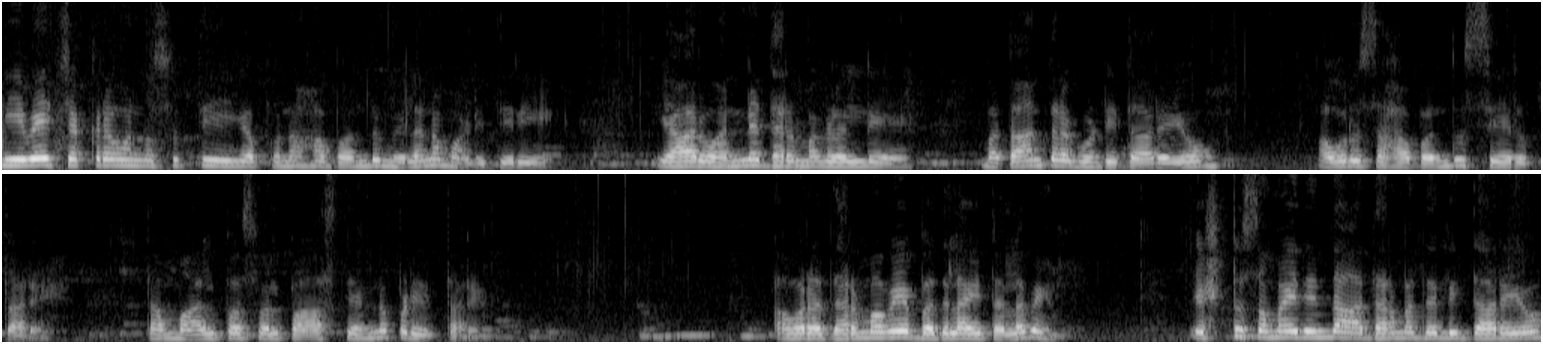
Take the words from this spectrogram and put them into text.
ನೀವೇ ಚಕ್ರವನ್ನು ಸುತ್ತಿ ಈಗ ಪುನಃ ಬಂದು ಮಿಲನ ಮಾಡಿದ್ದೀರಿ. ಯಾರು ಅನ್ಯ ಧರ್ಮಗಳಲ್ಲಿ ಮತಾಂತರಗೊಂಡಿದ್ದಾರೆಯೋ, ಅವರು ಸಹ ಬಂದು ಸೇರುತ್ತಾರೆ. ತಮ್ಮ ಅಲ್ಪ ಸ್ವಲ್ಪ ಆಸ್ತಿಯನ್ನು ಪಡೆಯುತ್ತಾರೆ. ಅವರ ಧರ್ಮವೇ ಬದಲಾಯಿತಲ್ಲವೇ? ಎಷ್ಟು ಸಮಯದಿಂದ ಆ ಧರ್ಮದಲ್ಲಿದ್ದಾರೆಯೋ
